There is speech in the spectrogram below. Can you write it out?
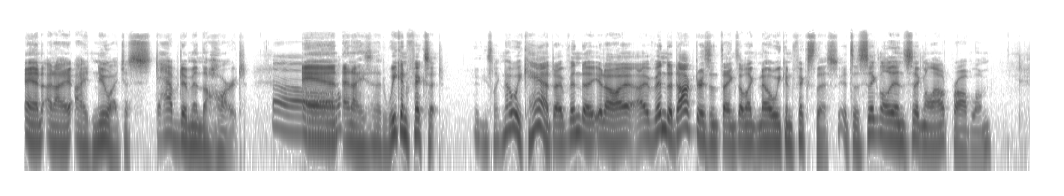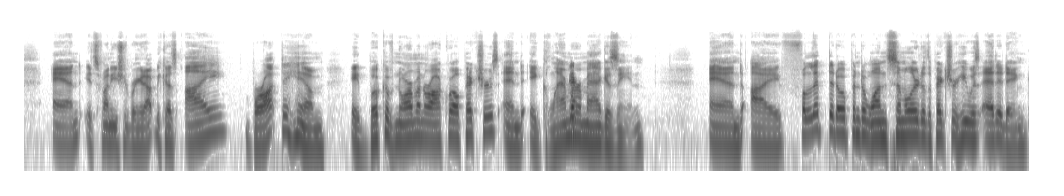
and and I, I knew I just stabbed him in the heart. Oh. And and I said, We can fix it. And he's like, No, we can't. I've been to you know, I, I've been to doctors and things. I'm like, No, we can fix this. It's a signal in, signal out problem. And it's funny you should bring it up because I brought to him a book of Norman Rockwell pictures and a glamour Yeah. magazine. And I flipped it open to one similar to the picture he was editing,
